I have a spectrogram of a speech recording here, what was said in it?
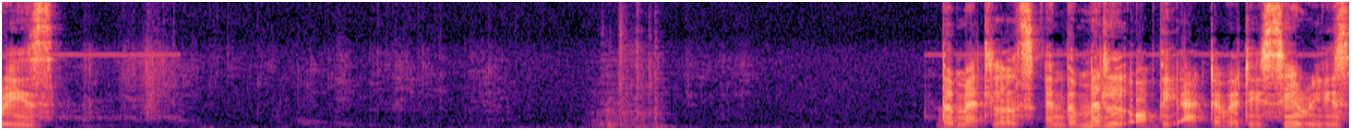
Raise the metals in the middle of the activity series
